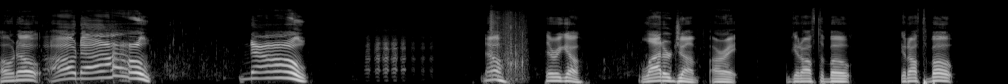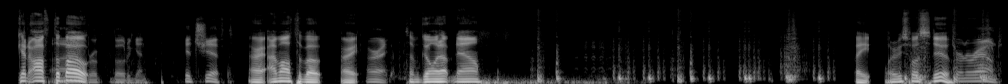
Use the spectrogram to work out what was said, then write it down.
Oh no. Oh no. No. No. There we go. Ladder jump. All right. Get off the boat. Get off the boat. Get off the ah, I boat. broke the boat again. Hit shift. All right. I'm off the boat. All right. All right. So I'm going up now. Wait. What are we supposed to do? Turn around.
